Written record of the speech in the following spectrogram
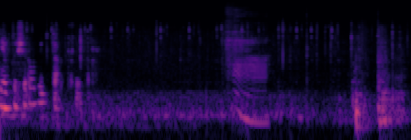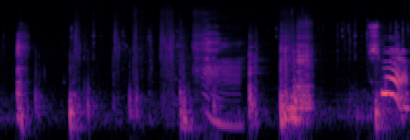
Jak to się robi? Tak chyba. Szmarek.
